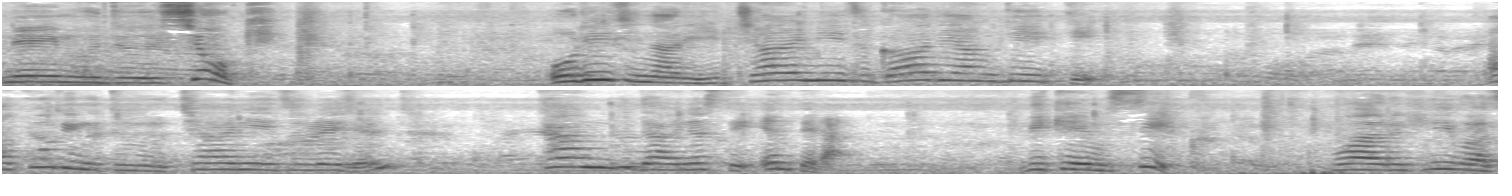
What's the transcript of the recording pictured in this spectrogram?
named Shoki. Originally Chinese guardian deity. According to Chinese legend, Tang Dynasty emperor became sick while he was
